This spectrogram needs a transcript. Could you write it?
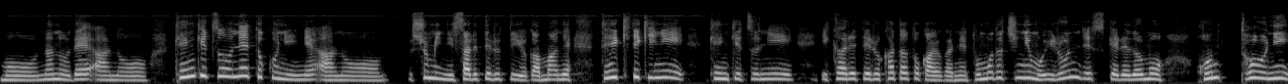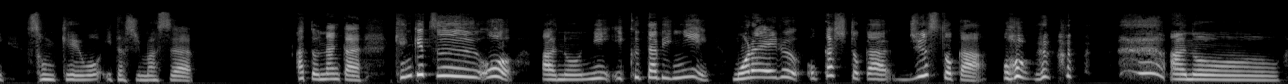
もう、なので、あの、献血をね、特にね、あの、趣味にされてるっていうか、まあね、定期的に献血に行かれてる方とかがね、友達にもいるんですけれども、本当に尊敬をいたします。あとなんか、献血を、あの、に行くたびにもらえるお菓子とかジュースとかを あのー、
